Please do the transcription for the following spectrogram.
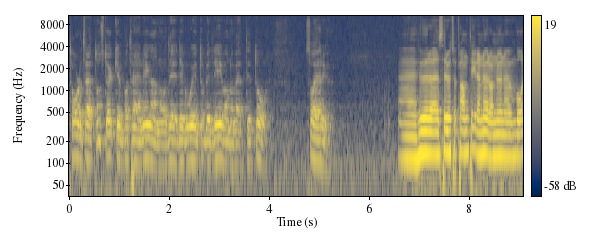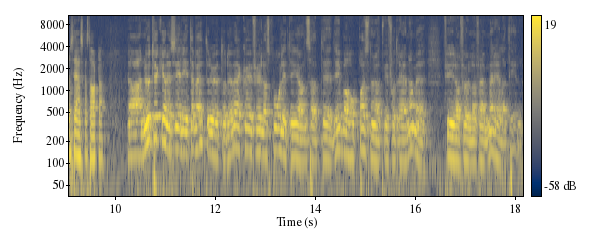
12-13 stycken på träningarna och det, det går ju inte att bedriva något vettigt då. Så är det ju. Eh, hur ser det ut för framtiden nu då, nu när vårserien ska starta? Ja, nu tycker jag det ser lite bättre ut och det verkar ju fyllas på lite grann så att det, det är bara att hoppas nu att vi får träna med fyra fulla femmor hela tiden.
